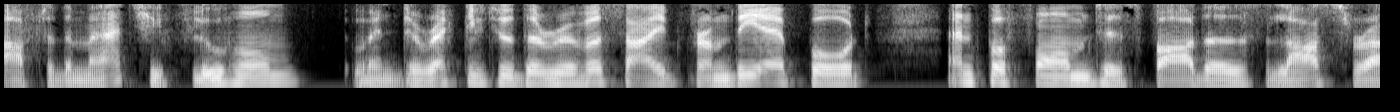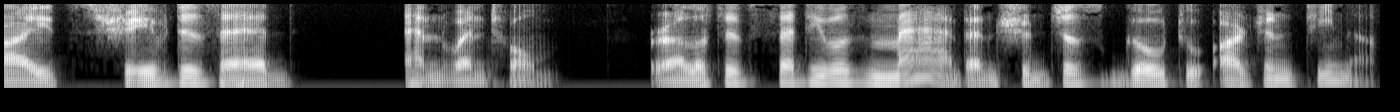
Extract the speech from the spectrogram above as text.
after the match, he flew home, went directly to the riverside from the airport, and performed his father's last rites, shaved his head, and went home. Relatives said he was mad and should just go to Argentina.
